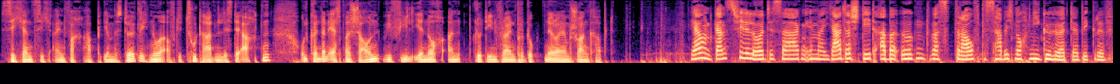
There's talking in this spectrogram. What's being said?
sichern sich einfach ab. Ihr müsst wirklich nur auf die Zutatenliste achten und könnt dann erstmal schauen, wie viel ihr noch an glutenfreien Produkten in eurem Schrank habt. Ja, und ganz viele Leute sagen immer, ja, da steht aber irgendwas drauf, das habe ich noch nie gehört, der Begriff.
